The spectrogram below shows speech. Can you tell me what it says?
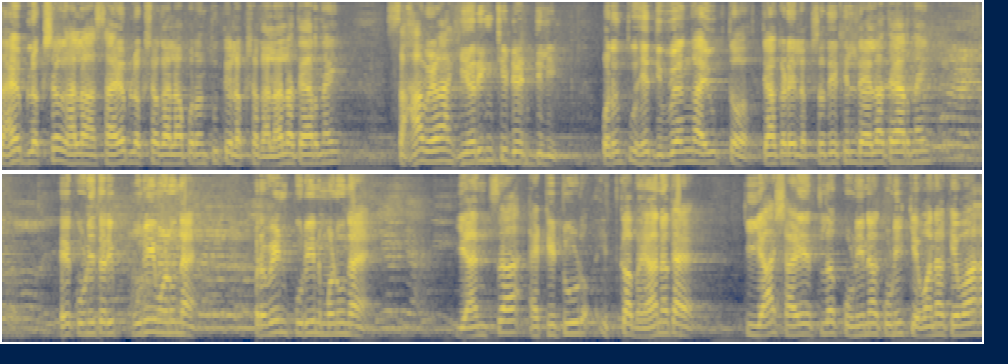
साहेब लक्ष घाला साहेब लक्ष घाला परंतु ते लक्ष घालायला तयार नाही. सहा वेळा हिअरिंगची डेट दिली परंतु हे दिव्यांग आयुक्त त्याकडे लक्ष देखील द्यायला तयार नाही. हे कोणीतरी पुरी म्हणून आहे प्रवीण पुरीन म्हणून आहे. यांचा ॲटिट्यूड इतका भयानक आहे की या शाळेतलं कोणी ना कोणी केव्हा ना केव्हा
